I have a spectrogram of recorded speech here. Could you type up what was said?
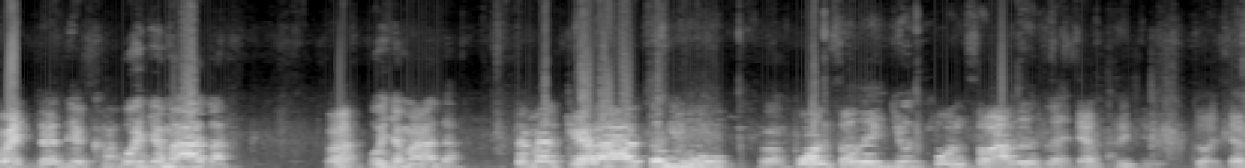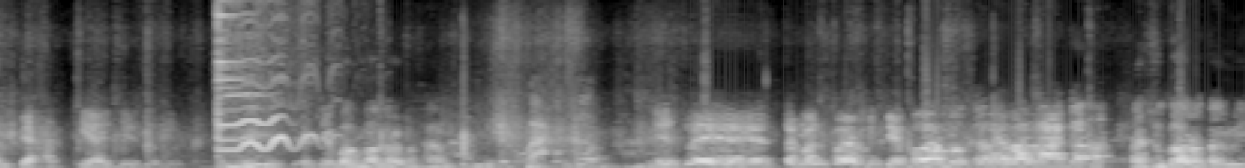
વચ ના દેખા ઓય જમા હતા. હા? ઓય જમા હતા. તમારે ઘેર આવ્યો તો હું. પાંચસો લઈ ગયો પાંચસો આલો તો હજાર થઈ ગયું. તો હજાર રૂપિયા હાથથી આવી જાય તમે. એટલે તમને કોઈ અમે ટેબવામાં કરે એવા લાગે? શું કરો તમે?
